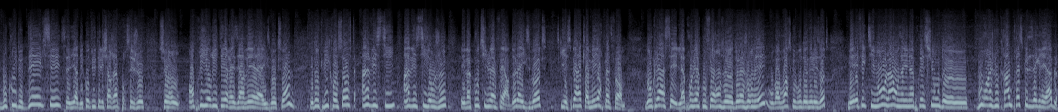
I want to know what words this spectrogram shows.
beaucoup de DLC, c'est-à-dire des contenus téléchargeables pour ces jeux, seront en priorité réservés à la Xbox One. Et donc Microsoft investit, investit dans le jeu et va continuer à faire de la Xbox ce qui espère être la meilleure plateforme. Donc là, c'est la première conférence de, de la journée. On va voir ce que vont donner les autres. Mais effectivement, là, on a une impression de bourrage de crâne presque désagréable,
